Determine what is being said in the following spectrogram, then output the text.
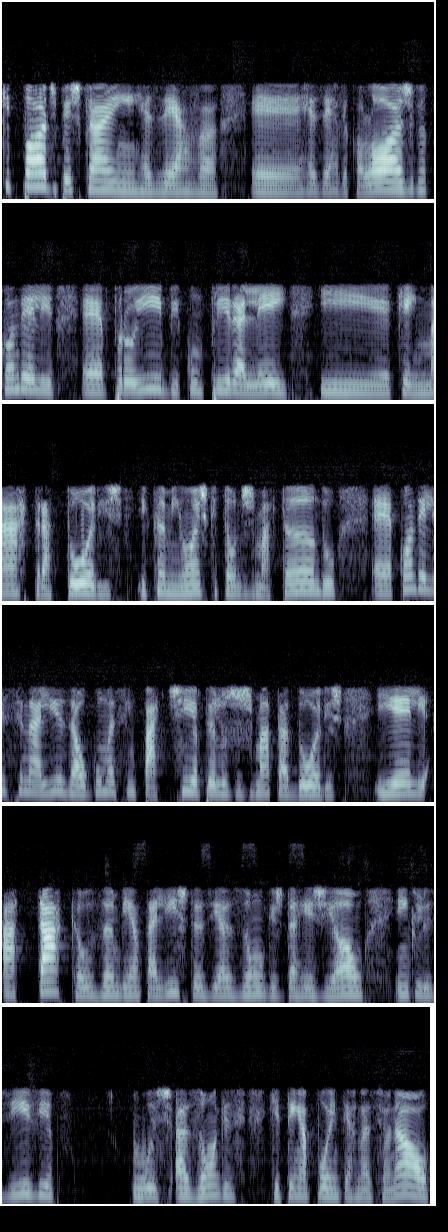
que pode pescar em reserva, é, reserva ecológica, quando ele é, proíbe cumprir a lei e queimar tratores e caminhões que estão desmatando, é, quando ele sinaliza alguma simpatia pelos desmatadores e ele ataca os ambientalistas e as ONGs da região, inclusive os, as ONGs que têm apoio internacional,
